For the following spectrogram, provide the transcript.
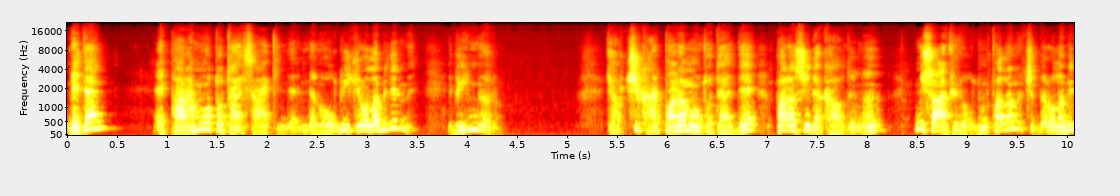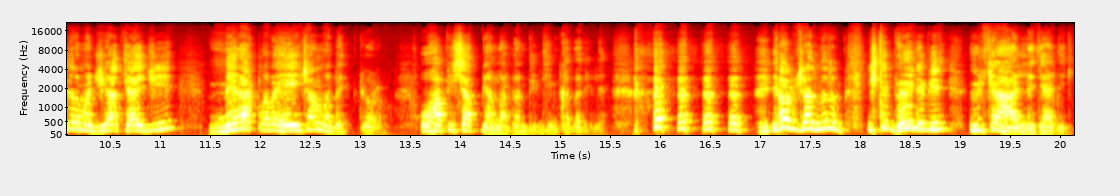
Neden? E Paramount Otel sakinlerinden olduğu için olabilir mi? E, bilmiyorum. Ya çıkar Paramount Otel'de parasıyla kaldığını, misafir olduğunu falan açıklar olabilir ama Cihat Yaycı'yı merakla ve heyecanla bekliyorum. O hapis yatmayanlardan bildiğim kadarıyla. ya canlarım işte böyle bir ülke haline geldik.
